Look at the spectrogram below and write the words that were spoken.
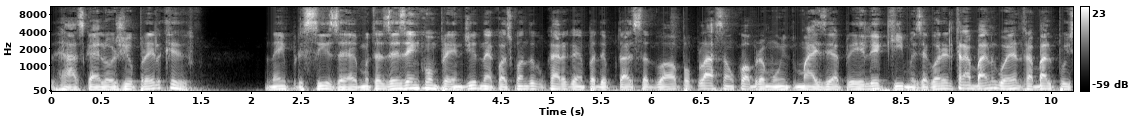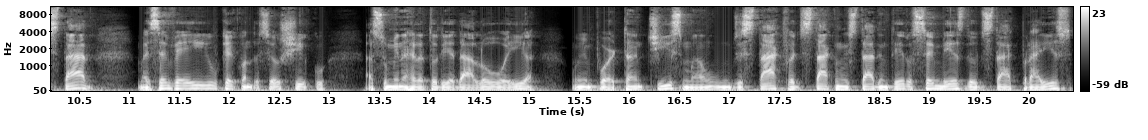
rasgar elogio para ele que nem precisa, é, muitas vezes é incompreendido, né? Quando o cara ganha para deputado estadual, a população cobra muito mais ele aqui, mas agora ele trabalha no Goiânia, trabalha para o Estado, mas você vê aí o que aconteceu, o Chico assumindo a relatoria da LOA aí, ó, um importantíssimo, um destaque, foi destaque no Estado inteiro, você mesmo deu destaque para isso,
